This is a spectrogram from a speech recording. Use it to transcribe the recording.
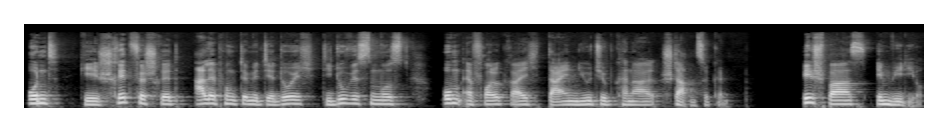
und gehe Schritt für Schritt alle Punkte mit dir durch, die du wissen musst, um erfolgreich deinen YouTube-Kanal starten zu können. Viel Spaß im Video.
